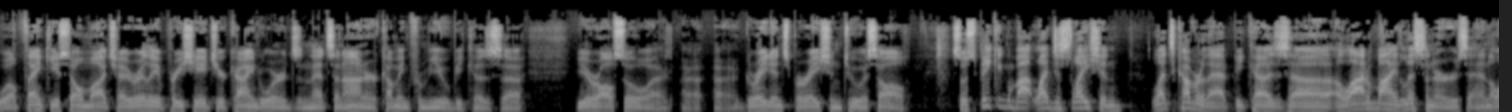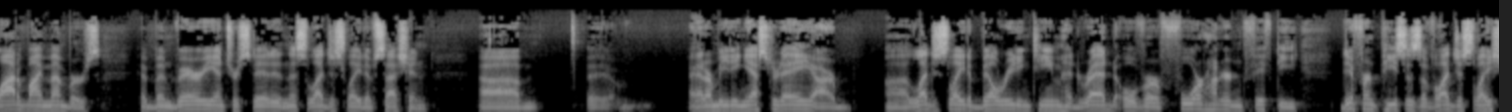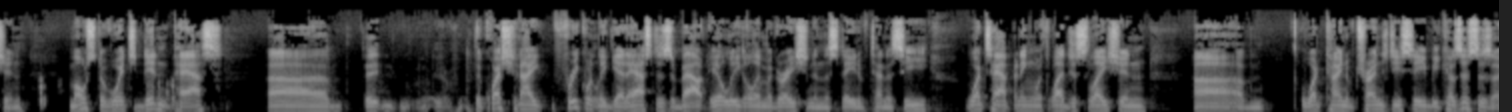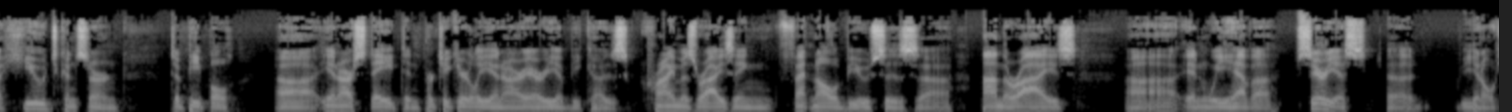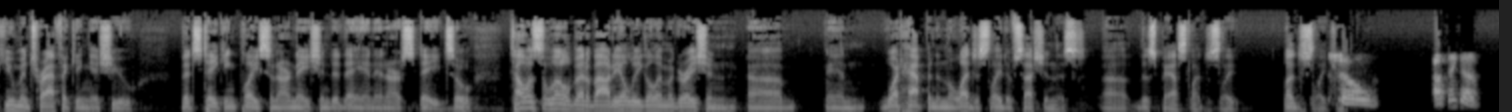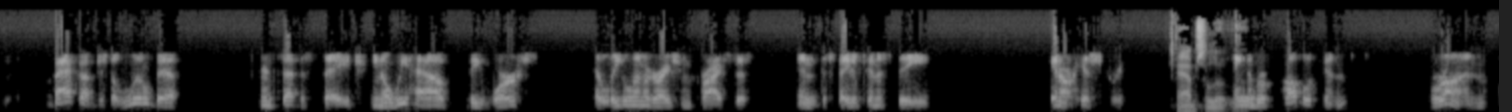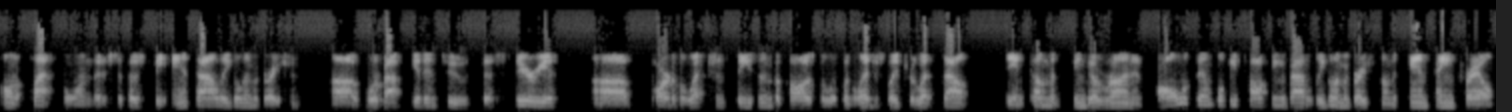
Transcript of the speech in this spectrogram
Well, thank you so much. I really appreciate your kind words, and that's an honor coming from you because uh, you're also a, a, a, great inspiration to us all. So, speaking about legislation, let's cover that because uh, a lot of my listeners and a lot of my members have been very interested in this legislative session. Um, uh, at our meeting yesterday, our uh, legislative bill reading team had read over 450 different pieces of legislation, most of which didn't pass. Uh, it, the question I frequently get asked is about illegal immigration in the state of Tennessee. What's happening with legislation? Um, what kind of trends do you see? Because this is a huge concern to people uh, in our state and particularly in our area because crime is rising, fentanyl abuse is uh, on the rise, uh, and we have a serious, uh, you know, human trafficking issue that's taking place in our nation today and in our state. So, tell us a little bit about illegal immigration uh, and what happened in the legislative session this uh, this past legislate legislature. So, I think I back up just a little bit and set the stage. You know, we have the worst illegal immigration crisis in the state of Tennessee in our history. Absolutely. And Republicans run on a platform that is supposed to be anti-legal immigration. Uh, we're about to get into the serious uh, part of election season because the, when the legislature lets out, the incumbents can go run, and all of them will be talking about illegal immigration on the campaign trail.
